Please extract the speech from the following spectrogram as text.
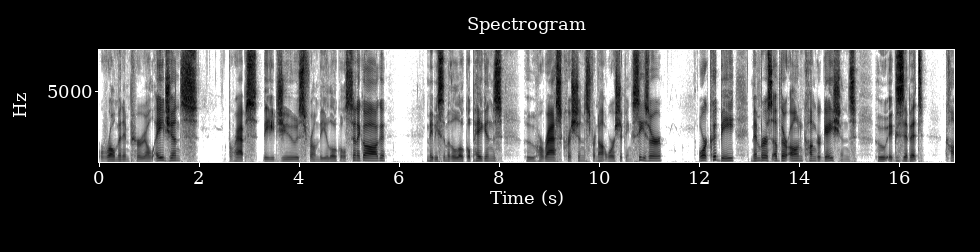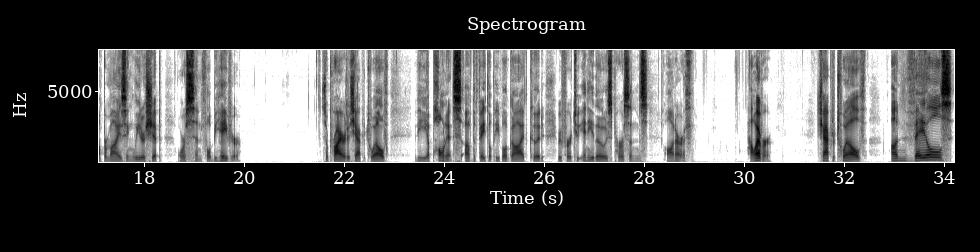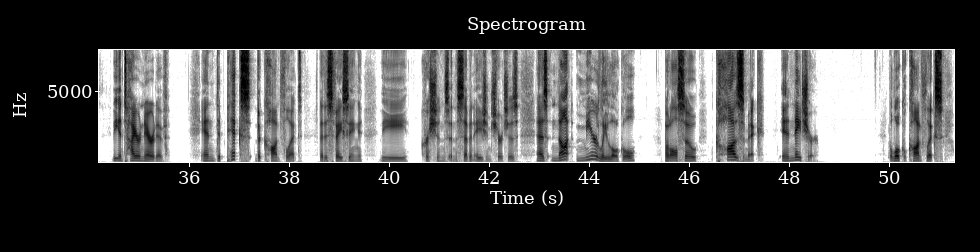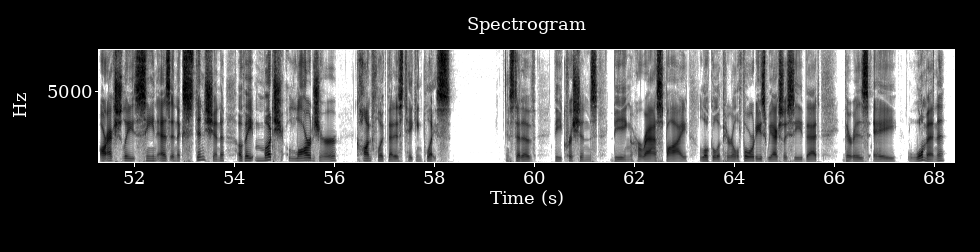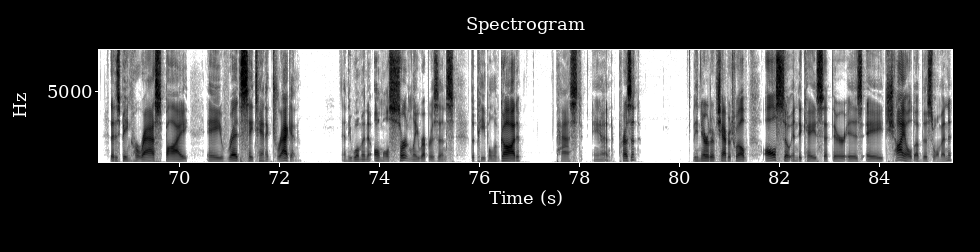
Roman imperial agents, perhaps the Jews from the local synagogue, maybe some of the local pagans who harass Christians for not worshiping Caesar, or it could be members of their own congregations who exhibit compromising leadership or sinful behavior. So prior to chapter 12, the opponents of the faithful people of God could refer to any of those persons on earth. However, chapter 12 unveils the entire narrative and depicts the conflict that is facing the Christians in the seven Asian churches as not merely local, but also cosmic in nature. The local conflicts are actually seen as an extension of a much larger conflict that is taking place. Instead of the Christians being harassed by local imperial authorities, we actually see that there is a woman that is being harassed by a red satanic dragon. And the woman almost certainly represents the people of God, past and present. The narrative of chapter 12 also indicates that there is a child of this woman,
